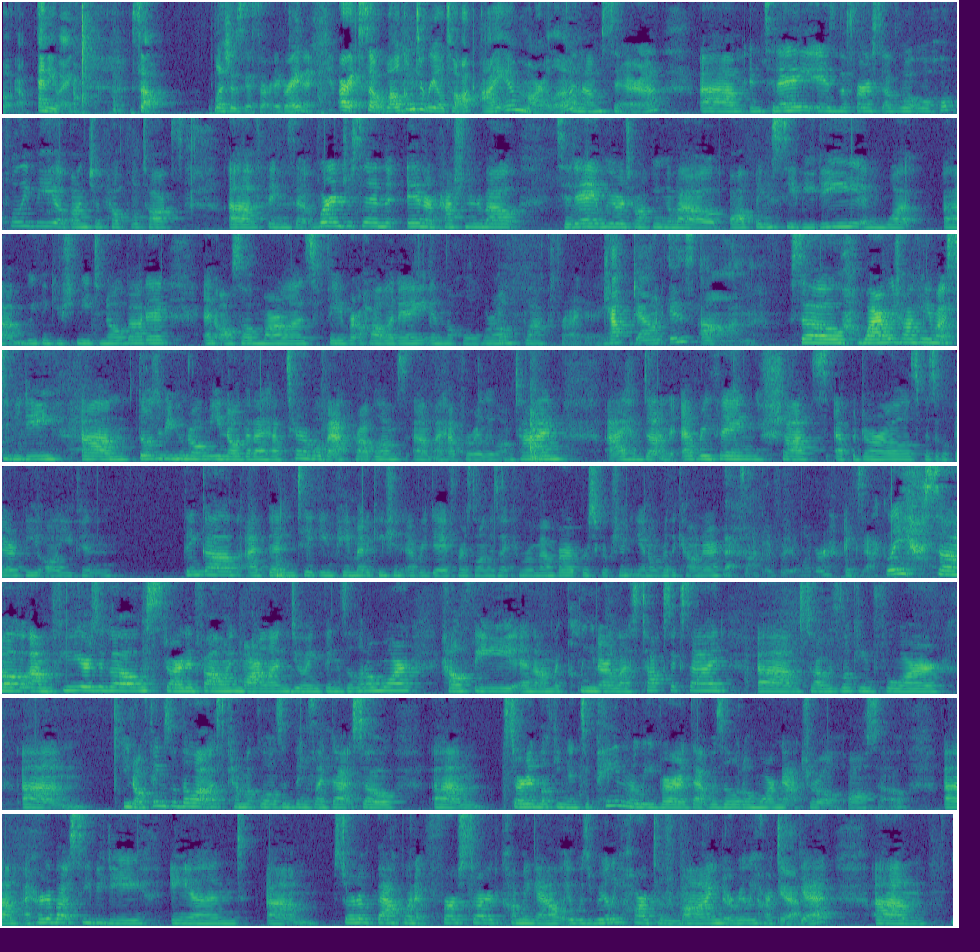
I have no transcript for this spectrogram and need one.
photo. Anyway, so let's just get started, right? All right, so welcome to Real Talk. I am Marla. And I'm Sarah. Um, and today is the first of what will hopefully be a bunch of helpful talks of things that we're interested in or passionate about. Today we were talking about all things CBD and what um, we think you should need to know about it, and also Marla's favorite holiday in the whole world, Black Friday. Countdown is on. So, why are we talking about CBD? Um, those of you who know me know that I have terrible back problems. Um, I have for a really long time. I have done everything shots, epidurals, physical therapy, all you can think of. I've been taking pain medication every day for as long as I can remember, prescription and over the counter. That's not good for your liver. Exactly. So, um, a few years ago, started following Marlon, doing things a little more healthy and on the cleaner, less toxic side. Um, so, I was looking for, um, you know, things with a lot less chemicals and things like that. So, um, started looking into pain reliever that was a little more natural also. Um, I heard about CBD and um, sort of back when it first started coming out, it was really hard to mm-hmm. find or really hard to yeah. get.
